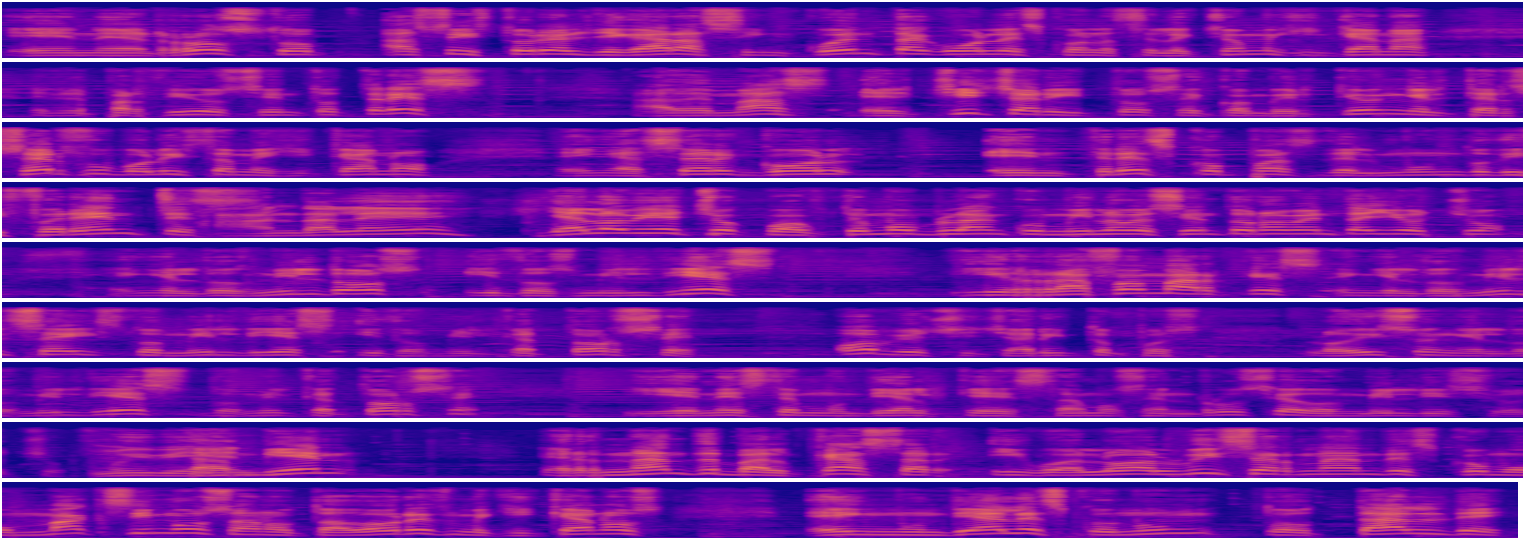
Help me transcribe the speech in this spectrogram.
en el Rostov, hace historia al llegar a 50 goles con la selección mexicana en el partido 103. Además, el Chicharito se convirtió en el tercer futbolista mexicano en hacer gol en tres copas del mundo diferentes. Ándale. Ya lo había hecho Cuauhtémoc Blanco en 1998, en el 2002 y 2010. Y Rafa Márquez en el 2006, 2010 y 2014. Obvio, Chicharito pues lo hizo en el 2010, 2014 y en este mundial que estamos en Rusia 2018. Muy bien. También Hernández Balcázar igualó a Luis Hernández como máximos anotadores mexicanos en mundiales con un total de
